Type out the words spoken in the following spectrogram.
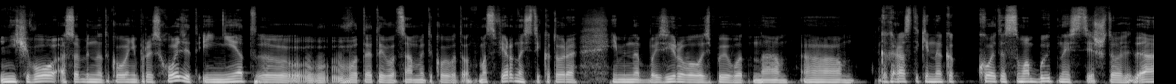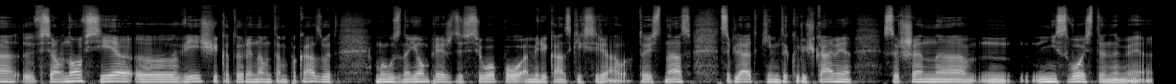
ничего особенно такого не происходит, и нет э, вот этой вот самой такой вот атмосферности, которая именно базировалась бы вот на э, как раз-таки на какой-то самобытности, что ли, да, все равно все э, вещи, которые нам там показывают, мы узнаем прежде всего по американских сериалах. То есть нас цепляют какими-то крючками совершенно несвойственными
